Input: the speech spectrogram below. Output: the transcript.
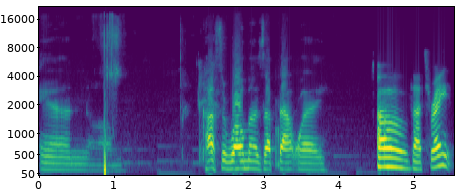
And um, Casa Loma is up that way. Oh, that's right.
